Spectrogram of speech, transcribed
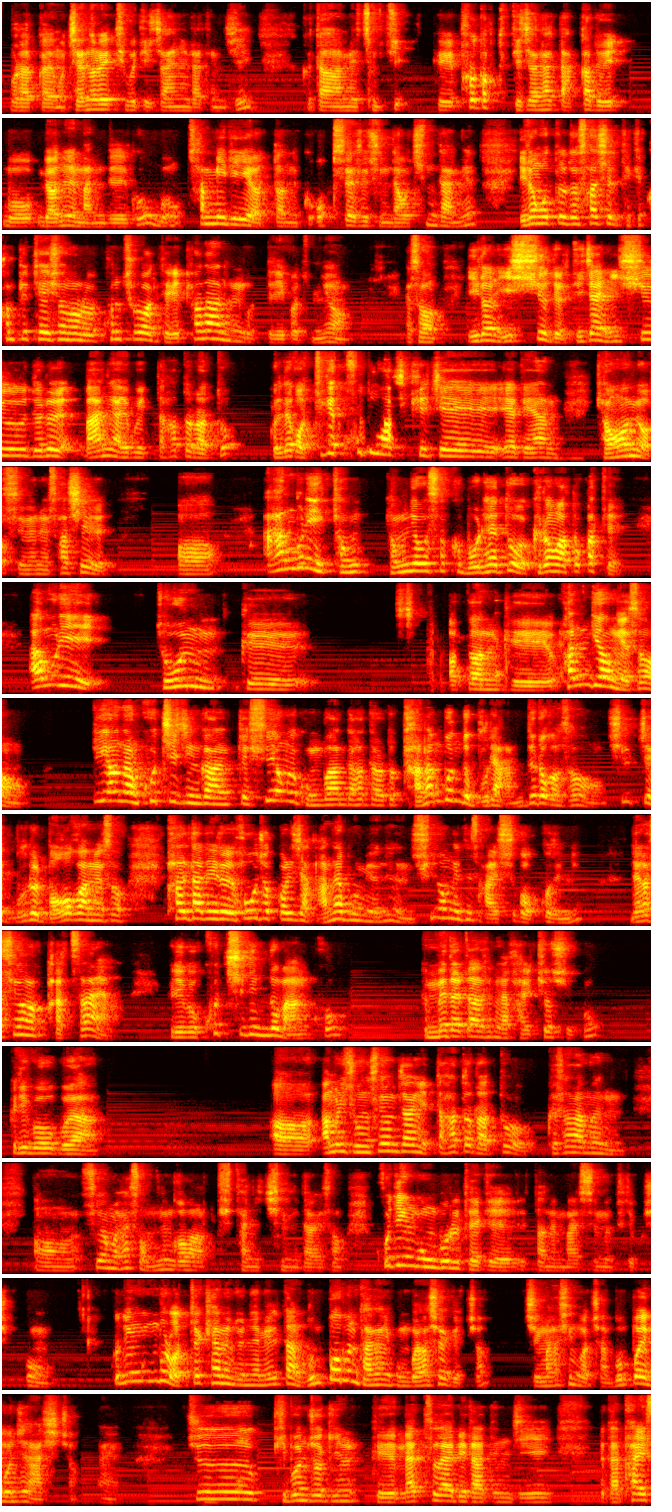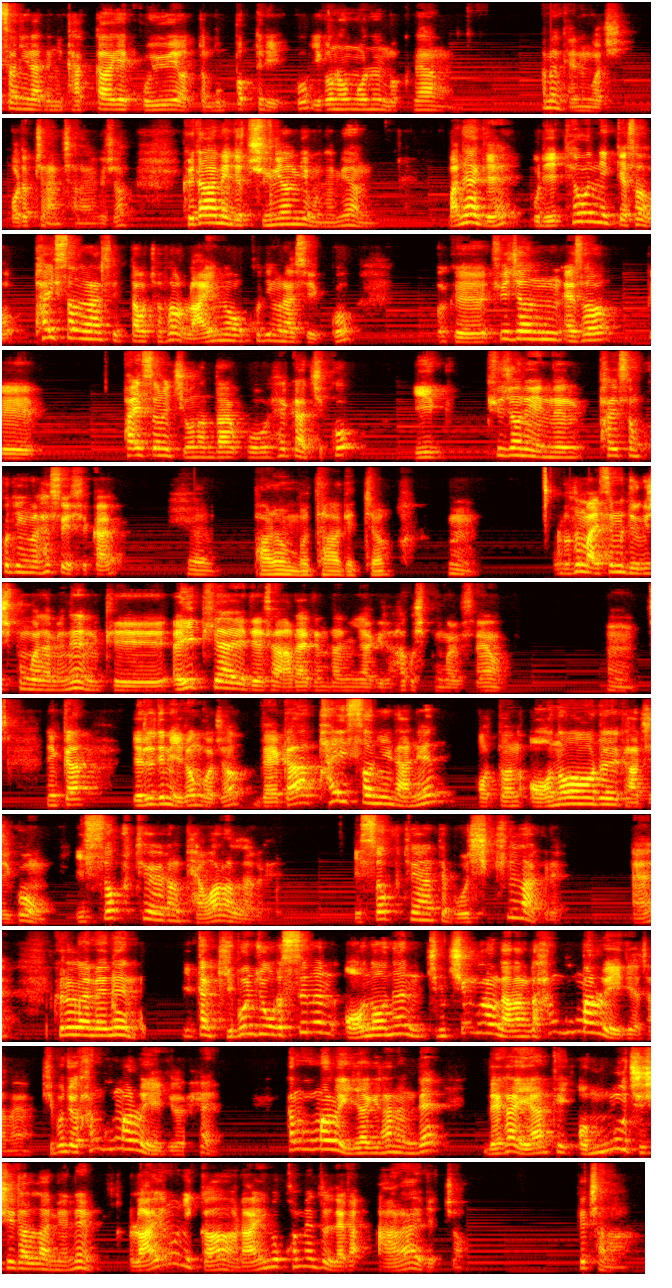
뭐랄까요? 뭐 generative design이라든지 그 다음에 지금 디, 그 product design 할 때 아까도 뭐 면을 만들고 뭐 3mm의 어떤 그 offset을 준다고 친다면 이런 것들도 사실 되게 computation으로 컨트롤하기 되게 편한 것들이거든요. 그래서 이런 이슈들 디자인 이슈들을 많이 알고 있다 하더라도 그걸 내가 어떻게 코드화 시킬지에 대한 경험이 없으면 사실 어 아무리 경, 경력을 쌓고 뭘 해도 그런 거와 똑같아. 아무리 좋은 그 어떤 그 환경에서 뛰어난 코치진과 함께 수영을 공부한다 하더라도 단 한 번도 물에 안 들어가서 실제 물을 먹어가면서 팔다리를 허우적거리지 않아 보면은 수영에 대해서 알 수가 없거든요. 내가 수영학 박사야. 그리고 코치진도 많고 금메달 따는 사람이 나 가르쳐주고 그리고 뭐야 어, 아무리 좋은 수영장이 있다 하더라도 그 사람은 어, 수영을 할 수 없는 거와 비슷한 이치입니다. 그래서 코딩 공부를 되게 일단은 말씀을 드리고 싶고 코딩 공부를 어떻게 하면 좋냐면 일단 문법은 당연히 공부를 하셔야겠죠. 지금 하신 것처럼 문법이 뭔지는 아시죠. 네. 쭉 기본적인 그 매트랩이라든지 일단 파이썬이라든지 각각의 고유의 어떤 문법들이 있고 이거는 거는 뭐 그냥 하면 되는 거지. 어렵진 않잖아요. 그죠? 그 다음에 이제 중요한 게 뭐냐면 만약에 우리 태훈님께서 파이썬을 할 수 있다고 쳐서 라이노 코딩을 할 수 있고 그 퓨전에서 그 파이썬을 지원한다고 해가지고 이 퓨전에 있는 파이썬 코딩을 할 수 있을까요? 바로는 못 하겠죠. 음. 무슨 말씀을 드리고 싶은 거냐면은 그 API에 대해서 알아야 된다는 이야기를 하고 싶은 거였어요. 음. 그러니까 예를 들면 이런 거죠. 내가 파이썬이라는 어떤 언어를 가지고 이 소프트웨어랑 대화를 하려 그래. 이 소프트웨어한테 뭘 시킬라 그래. 에? 그러려면은 일단 기본적으로 쓰는 언어는 지금 친구랑 나랑도 한국말로 얘기하잖아요. 기본적으로 한국말로 얘기를 해. 한국말로 이야기를 하는데 내가 얘한테 업무 지시를 하려면은 라이노니까 라이노 command를 내가 알아야겠죠. 그렇잖아.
